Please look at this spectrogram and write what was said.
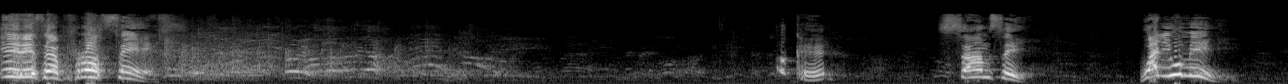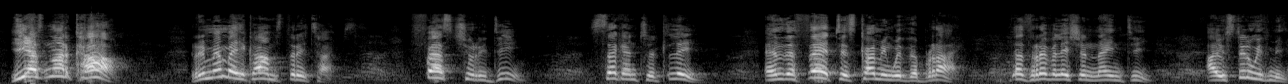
It is a process. Okay. Some say, What do you mean? He has not come. Remember, he comes three times. First to redeem, second to claim, and the third is coming with the bride. That's Revelation 19. Are you still with me?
